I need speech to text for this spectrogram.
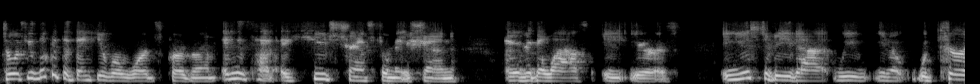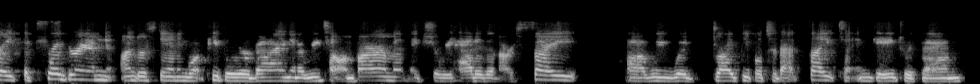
So if you look at the Thank You Rewards program, it has had a huge transformation over the last eight years it used to be that we you know would curate the program understanding what people were buying in a retail environment make sure we had it in our site. Uh, we would drive people to that site to engage with them.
